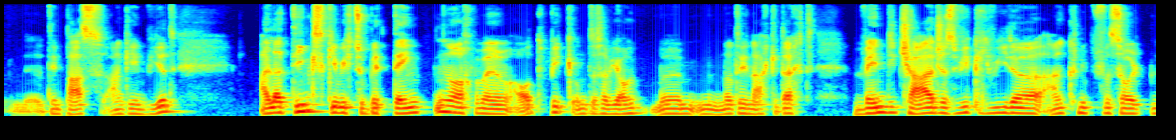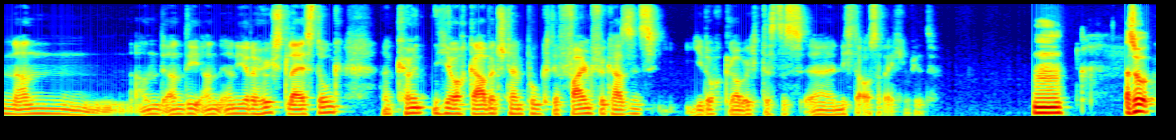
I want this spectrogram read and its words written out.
den Pass angehen wird. Allerdings gebe ich zu bedenken, auch bei meinem Outpick, und das habe ich auch ähm, natürlich nachgedacht, wenn die Chargers wirklich wieder anknüpfen sollten an, an, an, die, an, an ihre Höchstleistung, dann könnten hier auch Garbage-Time-Punkte fallen für Cousins. Jedoch glaube ich, dass das äh, nicht ausreichen wird. Hm. Also,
